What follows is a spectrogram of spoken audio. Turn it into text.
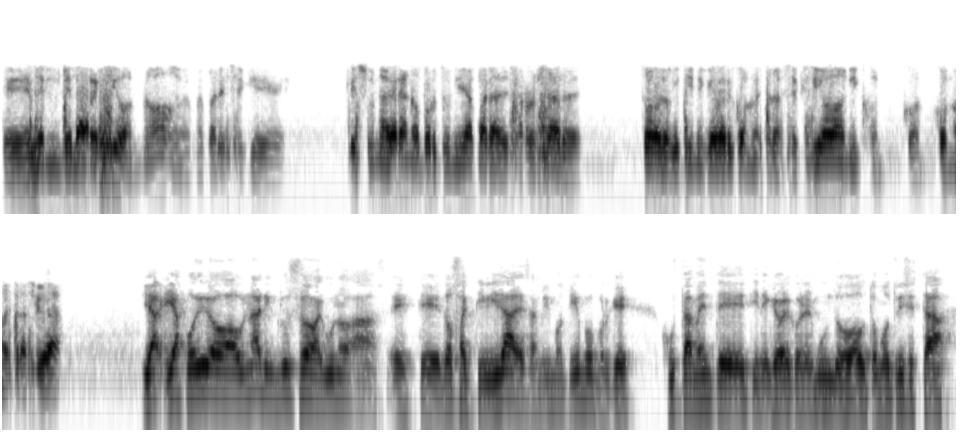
eh, de, de, la región, ¿no? Me parece que, que es una gran oportunidad para desarrollar todo lo que tiene que ver con nuestra sección y con, con, nuestra ciudad. Y, has podido aunar incluso algunas, este, dos actividades al mismo tiempo porque justamente tiene que ver con el mundo automotriz esta,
